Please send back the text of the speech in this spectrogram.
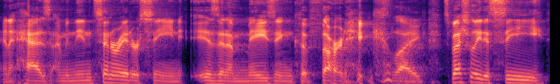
and it has. I mean, the incinerator scene is an amazing cathartic, like especially to see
